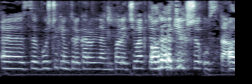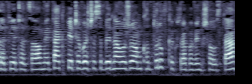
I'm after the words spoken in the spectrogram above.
E, z błyszczykiem, który Karolina mi poleciła, który powiększy usta. Ale piecze, co? Mnie tak piecze, bo jeszcze sobie nałożyłam konturówkę, która powiększa usta.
